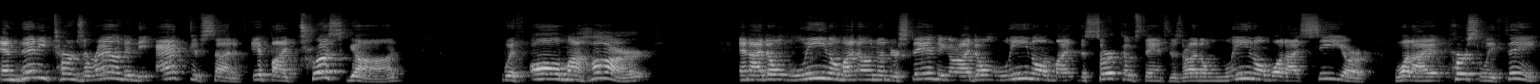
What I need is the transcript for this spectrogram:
And then he turns around in the active side of if I trust God with all my heart, and I don't lean on my own understanding, or I don't lean on my the circumstances, or I don't lean on what I see or what I personally think.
